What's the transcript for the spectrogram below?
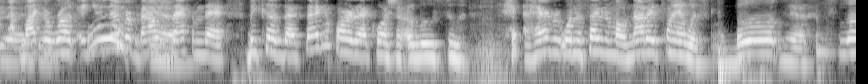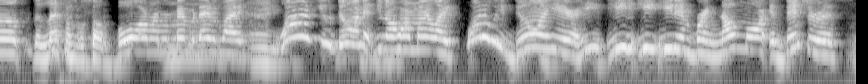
Yeah, like a rug, and you never bounce Yeah. back from that because that second part of that question alludes to Ha- Hagrid wasn't saving them all. Now they playing with bugs, Yeah. slugs. The lessons were so boring. Remember, they was like, mm-hmm. "Why is you doing it?" You know, Hermione like, "What are we doing here?" He he he he didn't bring no more adventurous,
